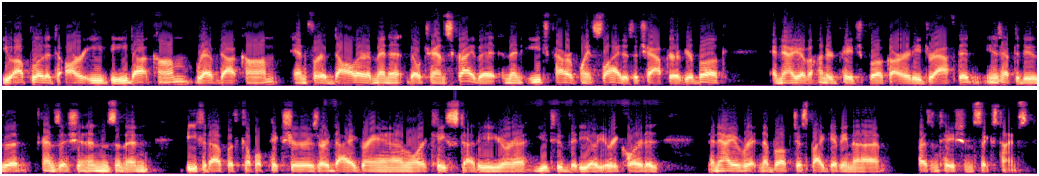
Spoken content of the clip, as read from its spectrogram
you upload it to rev.com, rev.com, and for a dollar a minute, they'll transcribe it. And then each PowerPoint slide is a chapter of your book. And now you have a 100 page book already drafted. You just have to do the transitions and then beef it up with a couple pictures or a diagram or a case study or a YouTube video you recorded. And now you've written a book just by giving a presentation six times.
